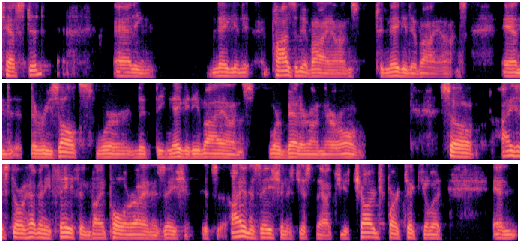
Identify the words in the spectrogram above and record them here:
tested adding negative positive ions to negative ions and the results were that the negative ions were better on their own. So i just don't have any faith in bipolar ionization. It's ionization is just that. You charge particulate and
